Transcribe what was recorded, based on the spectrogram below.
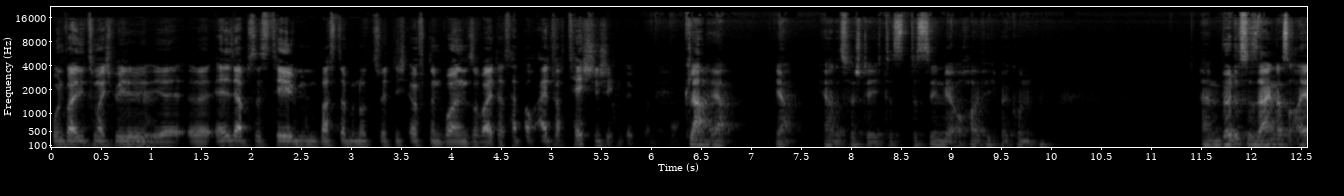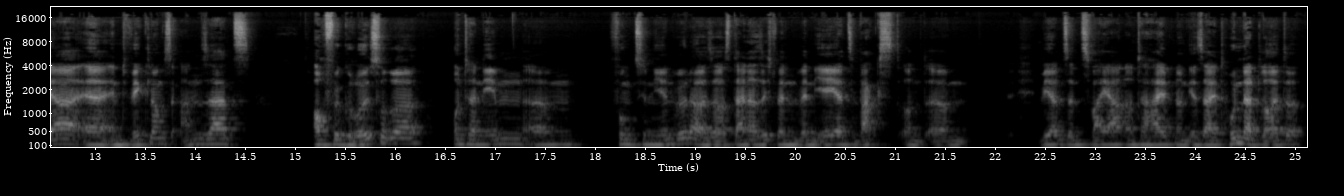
Und weil die zum Beispiel mhm. ihr äh, LDAP-System, was da benutzt wird, nicht öffnen wollen und so weiter. Das hat auch einfach technische Hintergründe. Ne? Klar, ja. Ja, ja, das verstehe ich. Das, das sehen wir auch häufig bei Kunden. Ähm, würdest du sagen, dass euer äh, Entwicklungsansatz auch für größere Unternehmen ähm, funktionieren würde? Also aus deiner Sicht, wenn, wenn ihr jetzt wachst und ähm, wir uns in zwei Jahren unterhalten und ihr seid 100 Leute,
